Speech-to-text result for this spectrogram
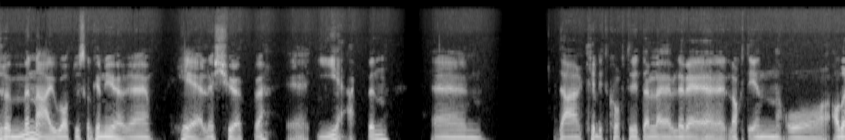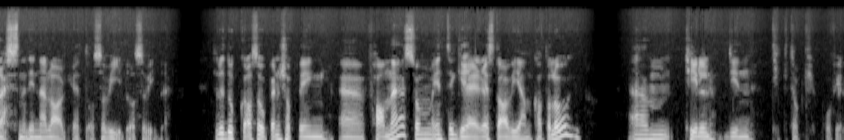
drømmen er jo at du skal kunne gjøre hele kjøpet eh, i appen der kredittkortet ditt er lagt inn, og adressene dine er lagret, osv. osv. Så, så det dukker altså opp en shoppingfane som integreres da via en katalog um, til din TikTok-profil.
